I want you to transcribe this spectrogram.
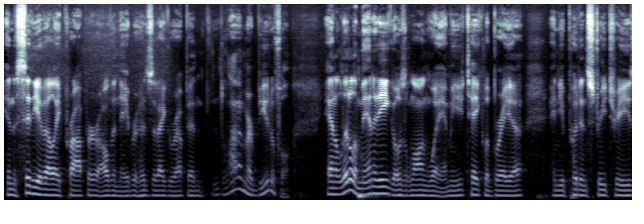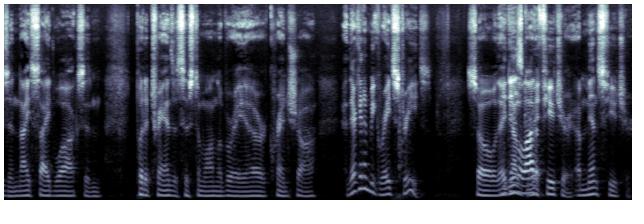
in the city of LA proper, all the neighborhoods that I grew up in. A lot of them are beautiful. And a little amenity goes a long way. I mean, you take La Brea and you put in street trees and nice sidewalks and put a transit system on La Brea or Crenshaw, and they're going to be great streets. So they It got a lot of future, immense future.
